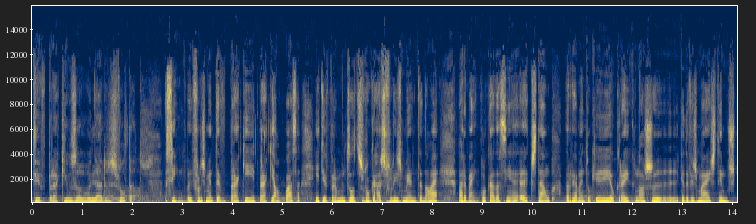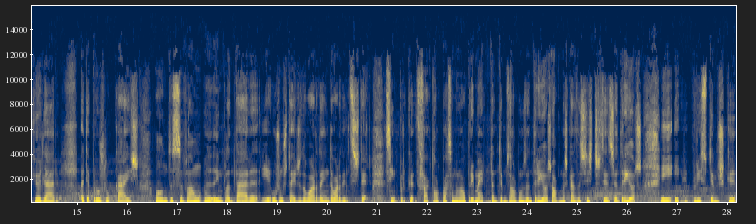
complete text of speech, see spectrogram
teve para aqui os olhares voltados. Sim, felizmente teve para aqui, para aqui algo passa e teve para muitos outros lugares, felizmente, não é? Ora bem, colocada assim a questão, realmente o que eu creio que nós eh, cada vez mais temos que olhar até para os locais onde se vão eh, implantar eh, os mosteiros da Ordem, da Ordem de Cister. Sim, porque de facto algo passa não é o primeiro, portanto temos alguns anteriores, algumas casas cistercenses anteriores e, e por isso temos que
